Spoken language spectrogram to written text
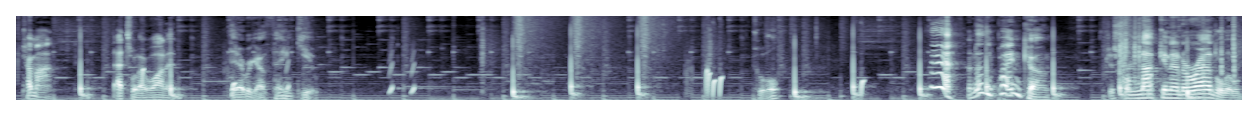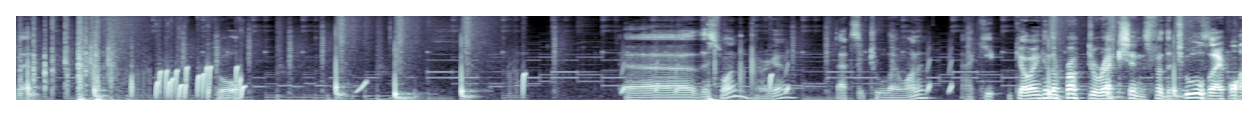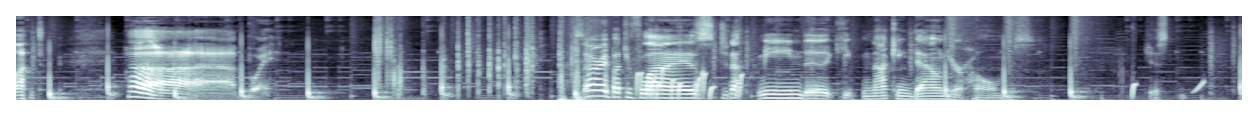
Come on. That's what I wanted. There we go. Thank you. Cool. Ah, another pine cone. Just from knocking it around a little bit. Cool. Uh, this one. There we go. That's the tool I wanted. I keep going in the wrong directions for the tools I want. ah, boy. Sorry, butterflies. Do not mean to keep knocking down your homes. Just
